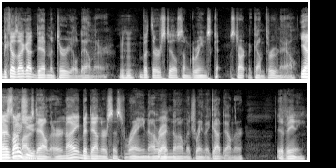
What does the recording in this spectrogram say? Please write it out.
Because I got dead material down there, hmm but there's still some greens starting to come through now. Yeah, Last as long as I was you- down there, and I ain't been down there since the rain. I don't Right. even know how much rain they got down there, if any.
